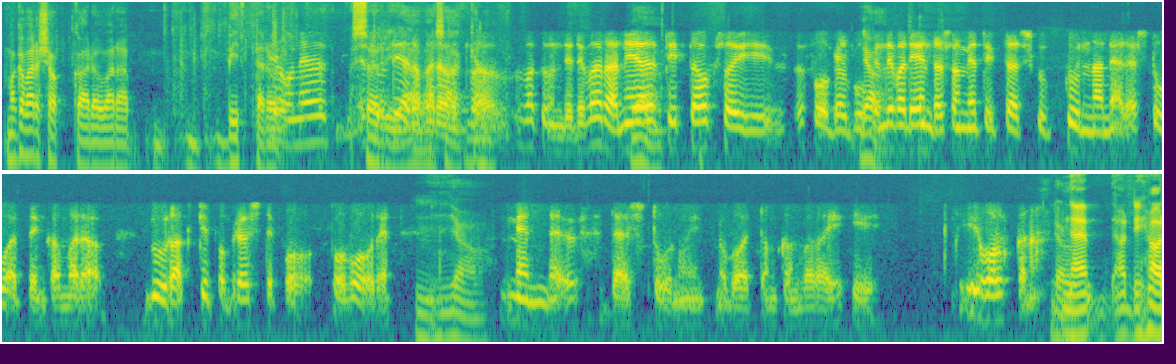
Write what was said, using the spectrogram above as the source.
Man kan vara chockad och vara bitter. Och, Jo, jag sörja över saken. vad, vad kunde det vara. När Ja. jag tittade också i fågelboken, Ja. det var det enda som jag tyckte att skulle kunna när det stod att den kan vara gulaktig på bröstet på, på våren. ja. Men eh, där står nog inte något att de kan vara i, i, i holkarna. Ja. nej, de, har,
